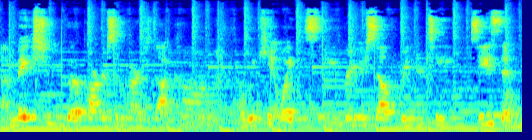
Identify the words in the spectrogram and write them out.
Uh, make sure you go to parkerseminars.com. Uh, we can't wait to see you. Bring yourself, bring your team. See you soon.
